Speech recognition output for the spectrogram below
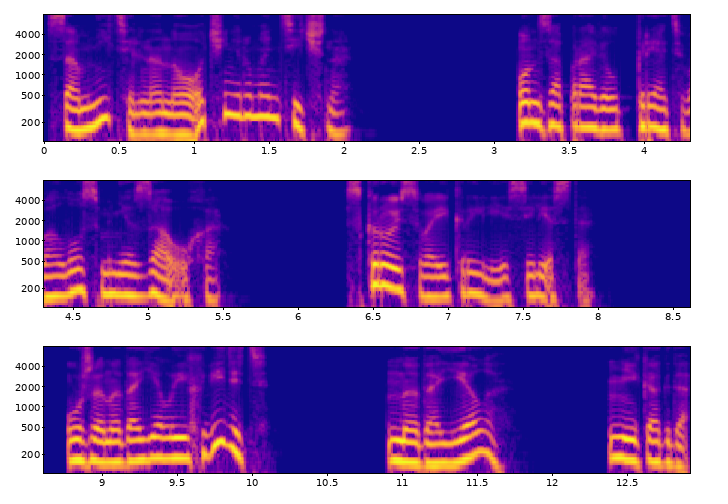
Сомнительно, но очень романтично. Он заправил прядь волос мне за ухо. Скрой свои крылья, Селеста. Уже надоело их видеть? Надоело? Никогда.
